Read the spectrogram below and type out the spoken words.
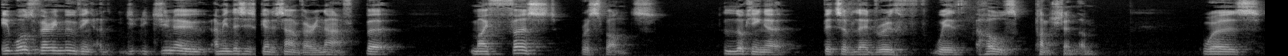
it was very moving. Uh, do, you know, I mean, this is going to sound very naff, but my first response, looking at bits of lead roof with holes punched in them, was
